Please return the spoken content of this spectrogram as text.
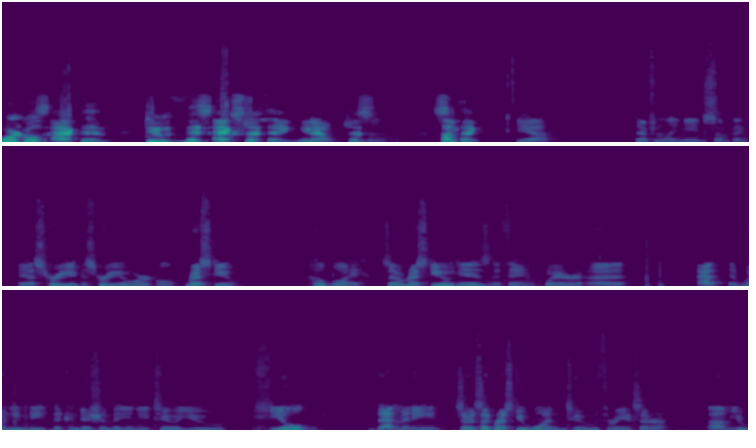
Oracle's active, do this extra thing. You know just Mhm. something. Yeah, definitely needs something. Yeah, screw you, screw you, Oracle. Rescue. Oh boy. So rescue is a thing where uh, at when you meet the condition that you need to, you heal that many. So it's like rescue one, two, three, etc. Um, you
